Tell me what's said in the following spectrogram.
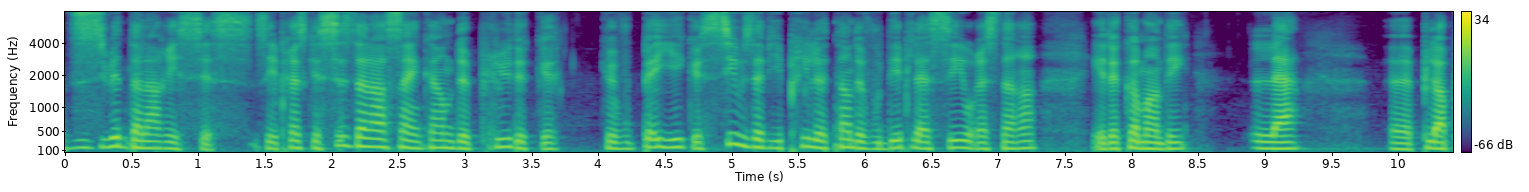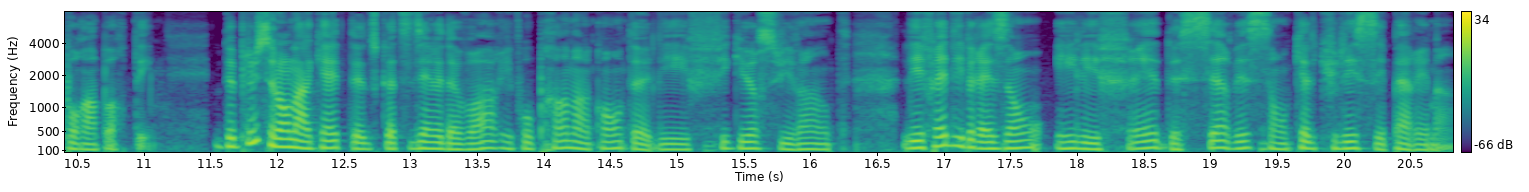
18,06 C'est presque 6,50 de plus que, que vous payez que si vous aviez pris le temps de vous déplacer au restaurant et de commander la euh, plat pour emporter. De plus, selon l'enquête du quotidien Le Devoir, il faut prendre en compte les figures suivantes. Les frais de livraison et les frais de service sont calculés séparément.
